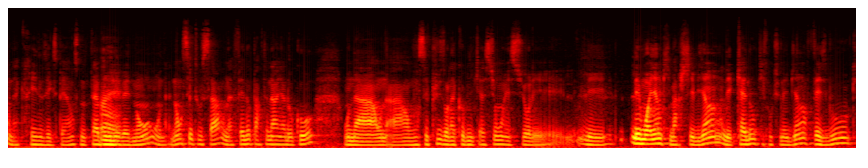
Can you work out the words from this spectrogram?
on a créé nos expériences, nos tableaux d'événements, on a lancé tout ça, on a fait nos partenariats locaux, on a, on a avancé plus dans la communication et sur les, les, les moyens qui marchaient bien, les canaux qui fonctionnaient bien, Facebook,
